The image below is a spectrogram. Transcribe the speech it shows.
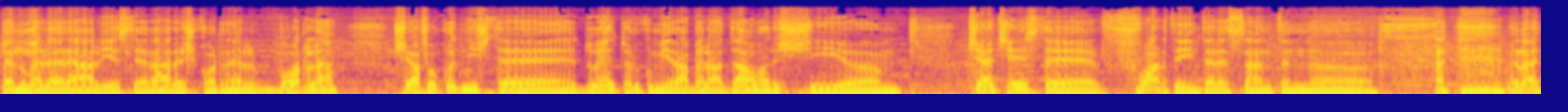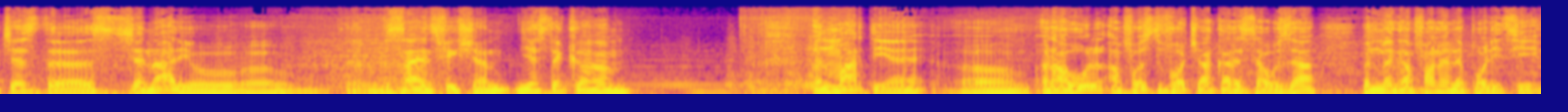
pe numele real, este Rareș Cornel Borla și a făcut niște dueturi cu Mirabela Dauer și uh, Ceea ce este foarte interesant în, uh, în acest uh, scenariu uh, science fiction este că în martie uh, Raul a fost vocea care se auzea în megafoanele poliției.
